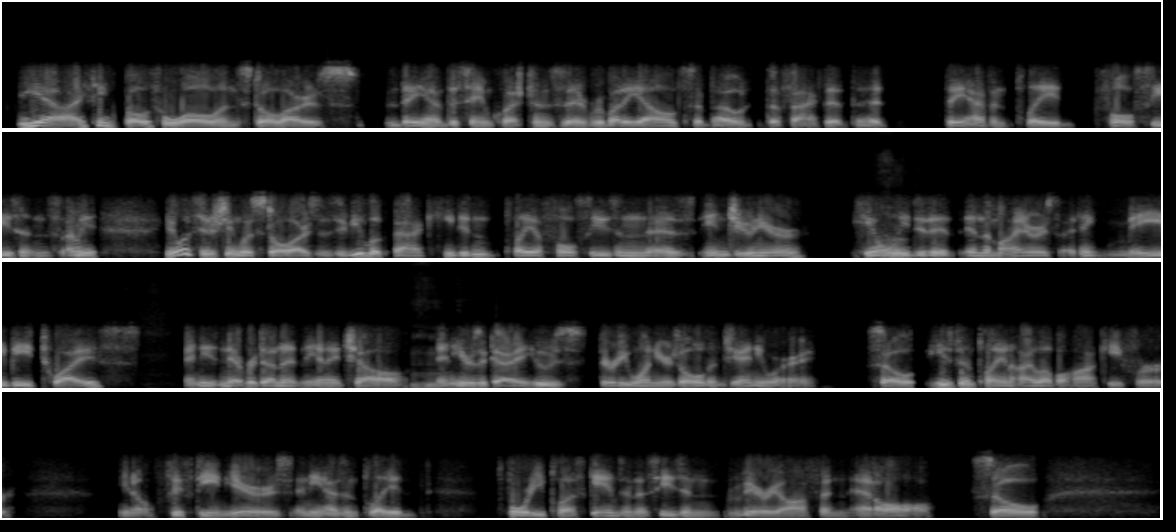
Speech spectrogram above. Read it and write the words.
Yeah, I think both Woll and Stolarz they have the same questions as everybody else about the fact that that they haven't played full seasons. I mean, you know what's interesting with Stolarz is if you look back, he didn't play a full season as in junior. He only uh-huh. did it in the minors, I think maybe twice and he's never done it in the NHL. Mm-hmm. And here's a guy who's 31 years old in January. So he's been playing high level hockey for, you know, 15 years, and he hasn't played 40 plus games in a season very often at all. So,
